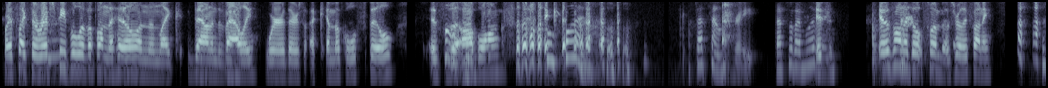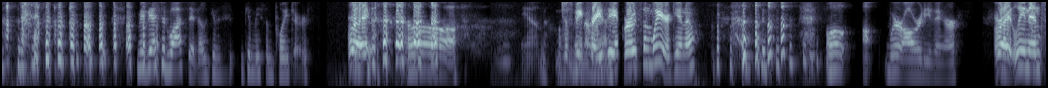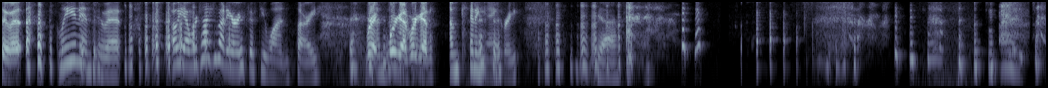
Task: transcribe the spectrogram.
Where it's like the rich people live up on the hill, and then like down in the valley where there's a chemical spill is the Oh. Oblongs. like, Oh. That sounds great. That's what I'm living. It's- it was on Adult Swim. It was really funny. Maybe I should watch it. It'll give give me some pointers. right? Oh, man. Just Man, be oh, crazy and gross and weird, you know? Well, uh, we're already there. Right, lean into it. Lean into it. Oh yeah, we're talking about Area 51. Sorry, right, we're good, we're good. I'm getting angry. yeah.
